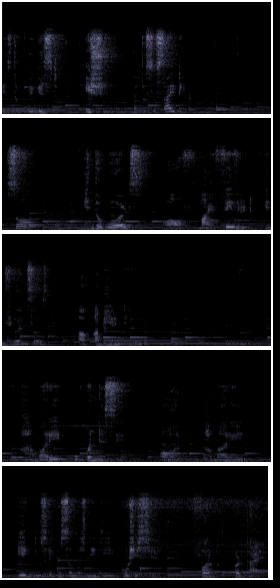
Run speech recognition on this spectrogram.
is the biggest issue with the society so in the words of my favorite influencers uh, अभी एंड यू हमारे ओपननेस से और हमारे एक दूसरे को समझने की कोशिश से फ़र्क पड़ता है।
